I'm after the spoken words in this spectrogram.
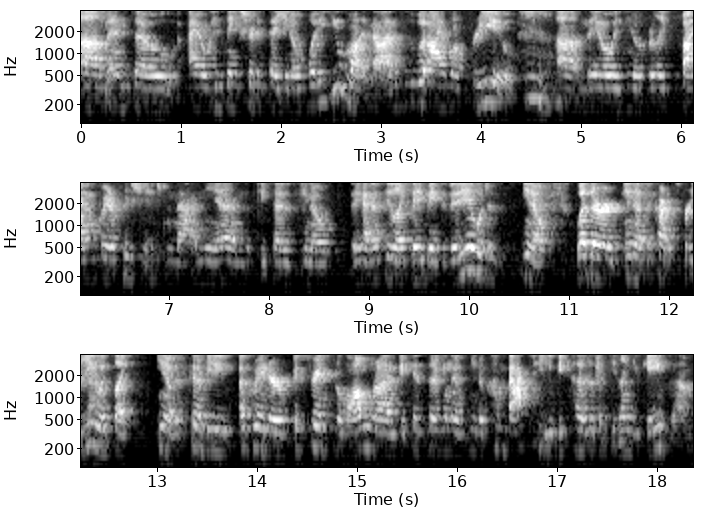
Um, and so I always make sure to say, you know, what do you want? now? this is what I want for you. Mhm. Um, they always, you know, really find great appreciation in that in the end because, you know, they kind of feel like they made the video, which is, you know, whether, you know, the credit's for you, Yeah. it's like, you know, it's going to be a greater experience in the long run because they're going to, you know, come back to you because of the feeling you gave them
